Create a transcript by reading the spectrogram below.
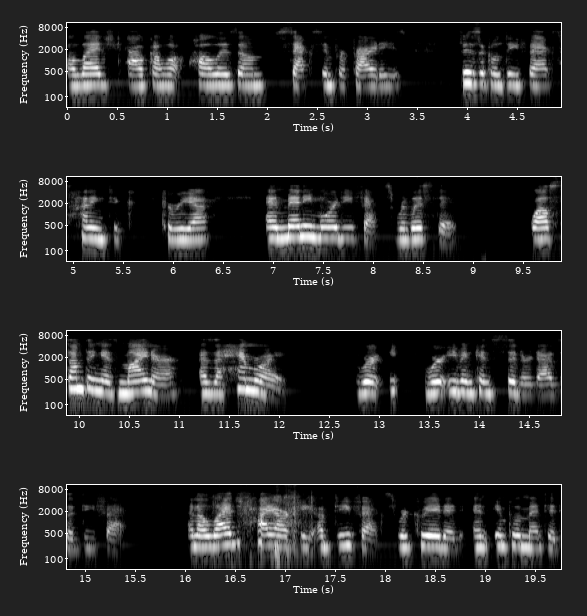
Alleged alcoholism, sex improprieties, physical defects, hunting to Korea, and many more defects were listed. While something as minor as a hemorrhoid were, were even considered as a defect. An alleged hierarchy of defects were created and implemented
